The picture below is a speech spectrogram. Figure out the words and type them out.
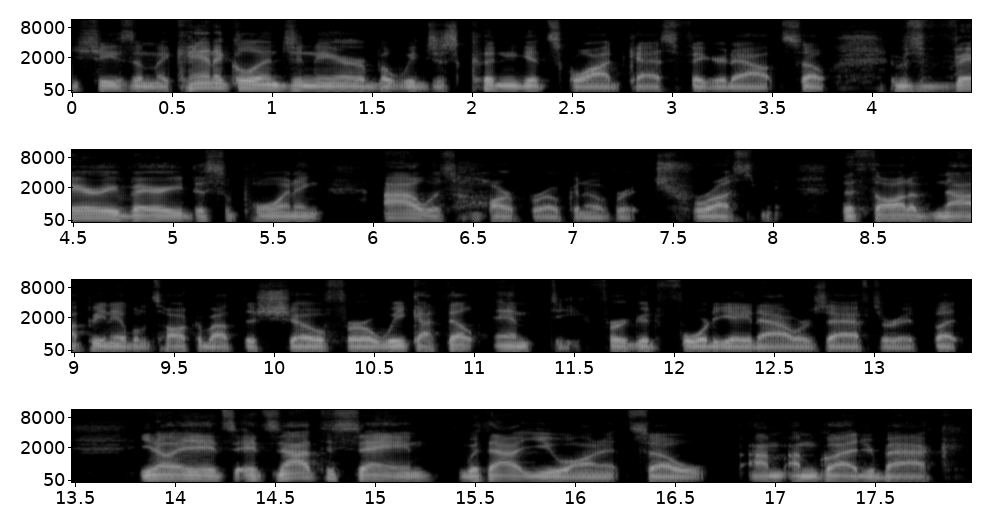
She's a mechanical engineer, but we just couldn't get Squadcast figured out. So it was very, very disappointing. I was heartbroken over it. Trust me. The thought of not being able to talk about this show for a week, I felt empty for a good 48 hours after it. But you know, it's it's not the same without you on it. So I'm I'm glad you're back.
